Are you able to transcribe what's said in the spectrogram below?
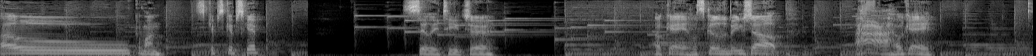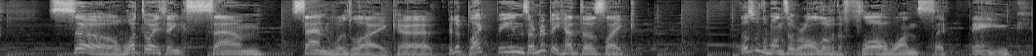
Oh, come on. Skip, skip, skip. Silly teacher. Okay, let's go to the bean shop. Ah, okay. So, what do I think Sam Sand would like? Uh, bit of black beans? I remember he had those like... Those were the ones that were all over the floor once, I think.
